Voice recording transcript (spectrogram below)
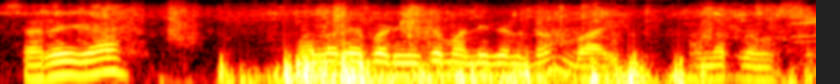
సరేగా మళ్ళీ రేపటి ఇంట్లో మళ్ళీ కలుద్దాం. బాయ్. అందరికీ నమస్తే.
